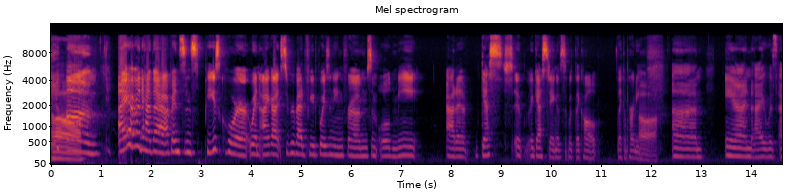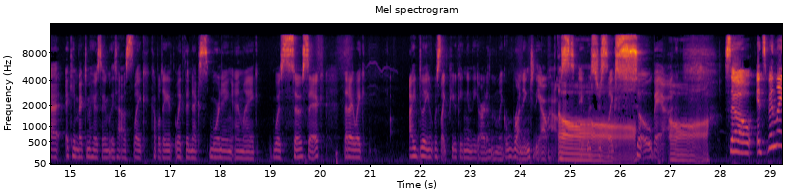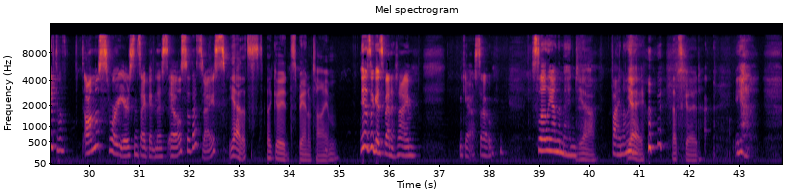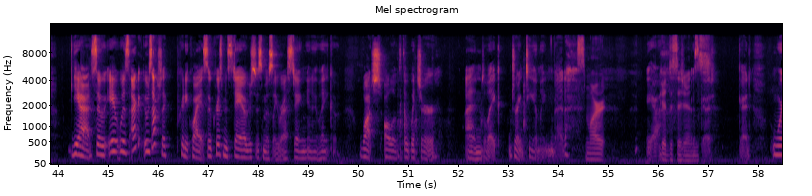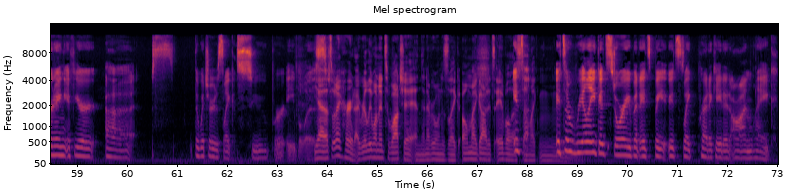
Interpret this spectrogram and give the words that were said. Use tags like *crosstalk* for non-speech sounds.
Oh, Um, I haven't had that happen since Peace Corps when I got super bad food poisoning from some old meat at a guest a guesting is what they call like a party. oh. Um, and I was at I came back to my host family's house like a couple days like the next morning and like was so sick that I like I like, was like puking in the yard and then like running to the outhouse. It was just like so bad. oh. So it's been like th- almost four years since I've been this ill, so that's nice. Yeah, that's a good span of time. It's a good span of time. Yeah, so slowly on the mend. Yeah. Finally. Yay. *laughs* That's good. yeah. Yeah, so it was it was actually pretty quiet. So Christmas Day I was just mostly resting and I like watched all of The Witcher and like drank tea and laid in bed. Smart. Yeah. Good decisions. Good. Good. Warning if you're uh The Witcher is like super ableist. Yeah, that's what I heard. I really wanted to watch it, and then everyone is like, "Oh my god, it's ableist." It's- I'm like, mm. it's a really good story, but it's it's like predicated on like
